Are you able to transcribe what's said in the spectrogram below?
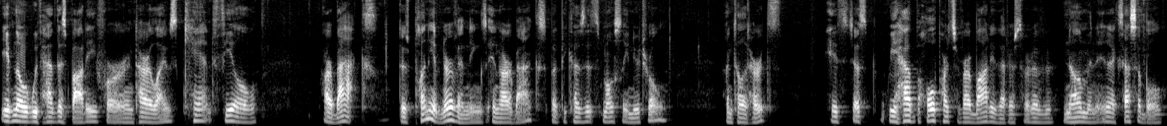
even though we've had this body for our entire lives, can't feel our backs. There's plenty of nerve endings in our backs, but because it's mostly neutral until it hurts, it's just we have whole parts of our body that are sort of numb and inaccessible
